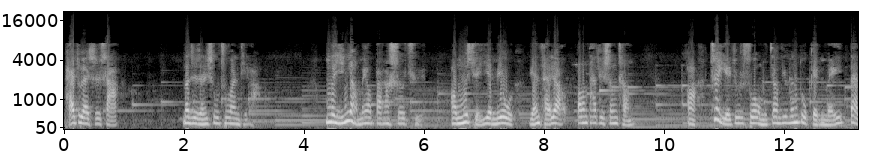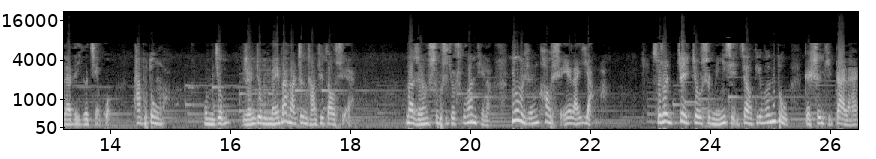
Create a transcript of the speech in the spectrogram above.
排出来是啥，那这人是不是出问题了？那么营养没有办法摄取啊，我们的血液没有原材料帮它去生成啊，这也就是说我们降低温度给酶带来的一个结果，它不动了，我们就人就没办法正常去造血。那人是不是就出问题了？因为人靠血液来养嘛，所以说这就是明显降低温度给身体带来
